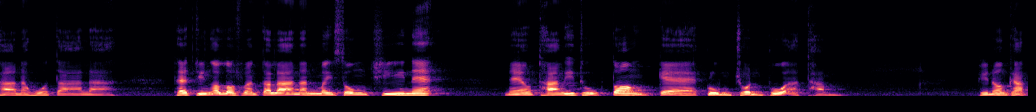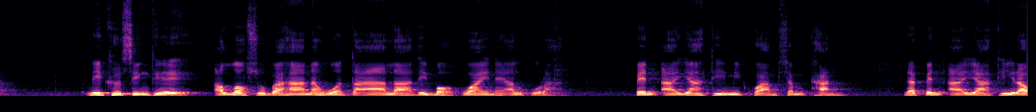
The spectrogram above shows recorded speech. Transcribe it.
ฮานะฮูวตาลา แท้จริงอัลลอฮ์ซุบฮานะตาลานั้นไม่ทรงชี้แนะ แนวทางที่ถูกต้องแก่กลุ่มชนผู้อาธรรม พี่น้องครับ นี่คือสิ่งที่อัลลอฮ์ซุบฮานะฮูวตาลาได้บอกไว้ในอัลกุรอานเป็นอายะที่มีความสำคัญ และเป็นอายะที่เรา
